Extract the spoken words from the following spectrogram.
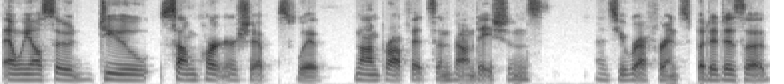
And we also do some partnerships with nonprofits and foundations, as you referenced, but it is a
